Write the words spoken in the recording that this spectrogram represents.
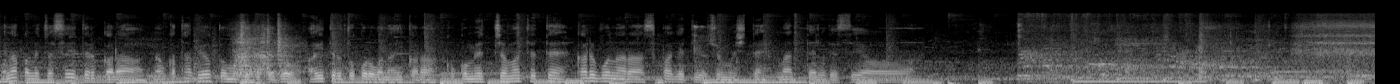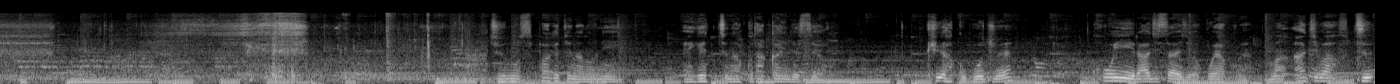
お腹めっちゃ空いてるからなんか食べようと思ってたけど空いてるところがないからここめっちゃ待っててカルボナラスパゲティを注文して待ってるですよ。普通のスパゲティなのにえげっちなく高いんですよ。950円？濃いラージサイズが500円。まあ味は普通。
